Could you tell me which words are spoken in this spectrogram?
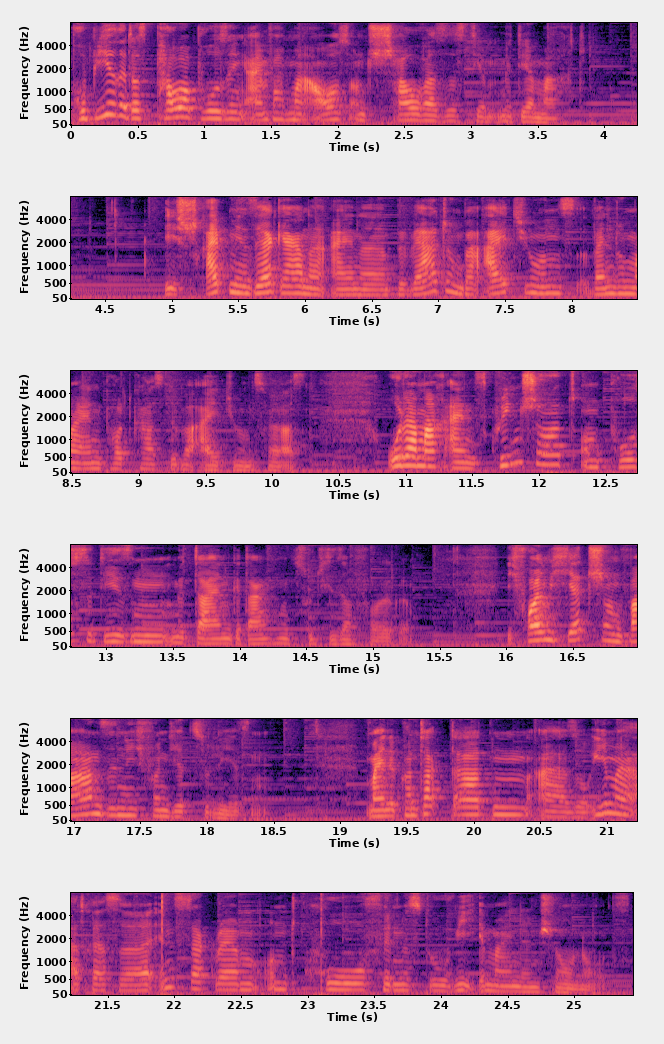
Probiere das Powerposing einfach mal aus und schau, was es dir mit dir macht. Ich schreibe mir sehr gerne eine Bewertung bei iTunes, wenn du meinen Podcast über iTunes hörst. Oder mach einen Screenshot und poste diesen mit deinen Gedanken zu dieser Folge. Ich freue mich jetzt schon wahnsinnig von dir zu lesen. Meine Kontaktdaten, also E-Mail-Adresse, Instagram und Co. findest du wie immer in den Show Notes.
